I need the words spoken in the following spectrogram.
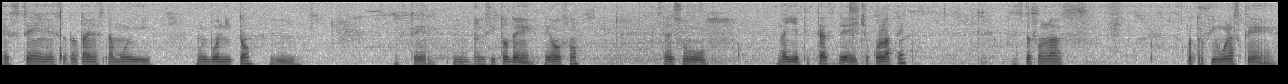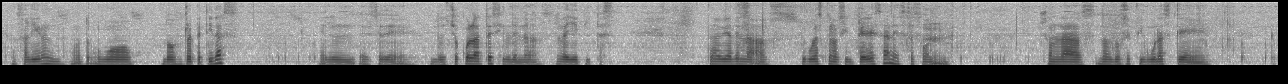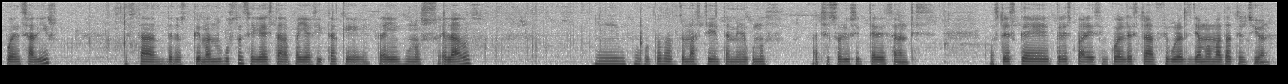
Este, este también está muy muy bonito este un trajecito de, oso. Trae sus galletitas de chocolate. Pues estas son las, cuatro figuras que salieron. Hubo dos repetidas. El este de los chocolates y el de las galletitas. Todavía de las figuras que nos interesan estas son son las, las 12 figuras que pueden salir esta de los que más nos gustan sería esta la payasita que trae unos helados. Y pues los demás tienen también algunos accesorios interesantes. Ustedes qué, qué les parecen cuál de estas figuras les llama más la atención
